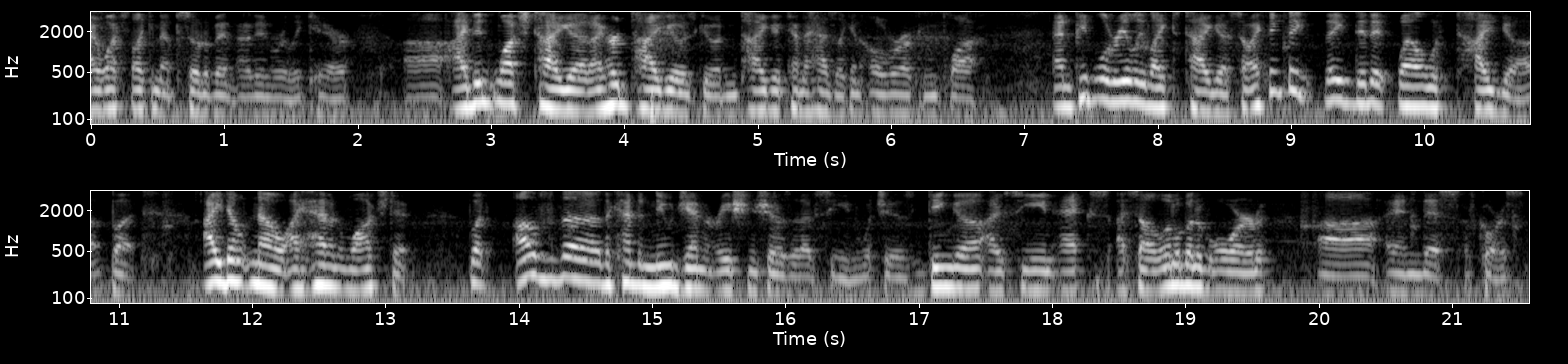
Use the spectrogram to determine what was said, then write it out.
I watched like an episode of it, and I didn't really care. Uh, I didn't watch Taiga, and I heard Taiga is good, and Taiga kind of has like an overarching plot, and people really liked Taiga, so I think they they did it well with Taiga, but I don't know. I haven't watched it. But of the the kind of new generation shows that I've seen, which is Ginga, I've seen X, I saw a little bit of Orb, uh, and this, of course,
